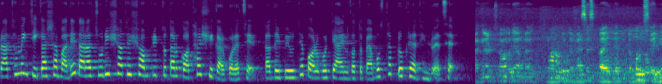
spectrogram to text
প্রাথমিক জিজ্ঞাসাবাদে তারা চুরির সাথে সম্পৃক্ততার কথা স্বীকার করেছে। তাদের বিরুদ্ধে পরবর্তী আইনগত ব্যবস্থা প্রক্রিয়াধীন রয়েছে। মেসেজ পাই যে দুটো মোটরসাইকেল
